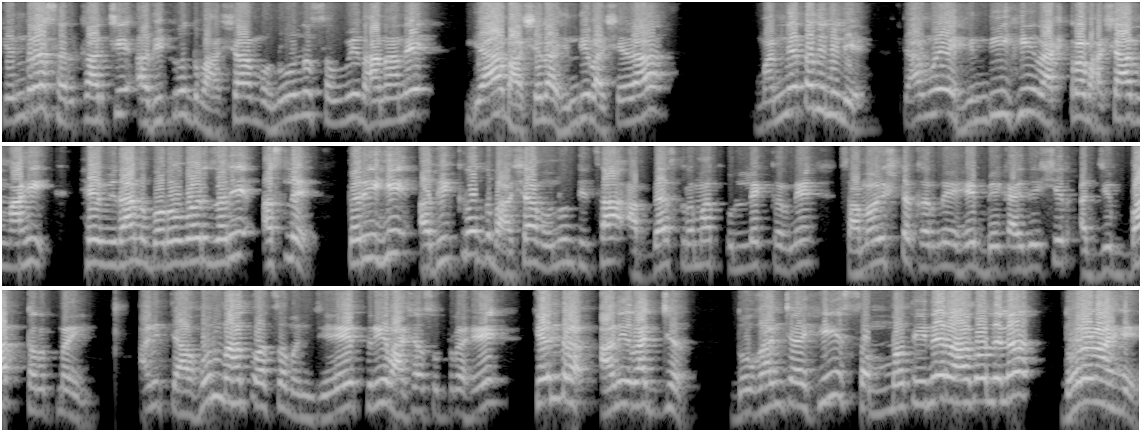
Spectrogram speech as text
केंद्र सरकारची अधिकृत भाषा म्हणून संविधानाने या भाषेला हिंदी भाषेला मान्यता दिलेली आहे. त्यामुळे हिंदी ही राष्ट्रभाषा नाही हे विधान बरोबर जरी असले तरीही अधिकृत भाषा म्हणून तिचा अभ्यासक्रमात उल्लेख करणे समाविष्ट करणे हे बेकायदेशीर अजिबात ठरत नाही. आणि त्याहून महत्वाचं म्हणजे त्रिभाषा सूत्र हे केंद्र आणि राज्य दोघांच्याही संमतीने राबवलेलं धोरण आहे.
